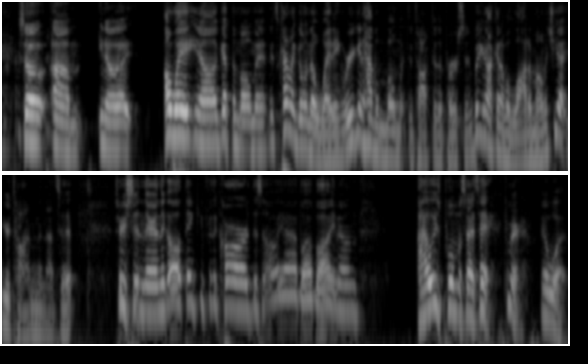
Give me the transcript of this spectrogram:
So, um, you know, I- I'll wait. You know, I'll get the moment. It's kind of like going to a wedding where you're gonna have a moment to talk to the person, but you're not gonna have a lot of moments. You got your time, and then that's it. So you're sitting there, and they go, "Oh, thank you for the card." This, oh yeah, blah blah. You know, and I always pull them aside. say, Hey, come here. You know what?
